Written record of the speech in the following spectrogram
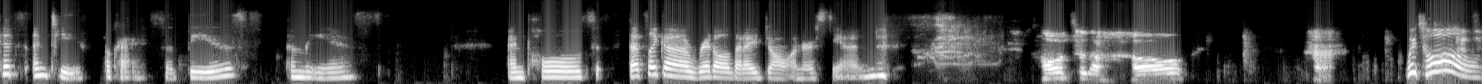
Tits and teeth. Okay, so these and these and pull to, that's like a riddle that I don't understand. Pull to the hole. Huh. Which hole?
